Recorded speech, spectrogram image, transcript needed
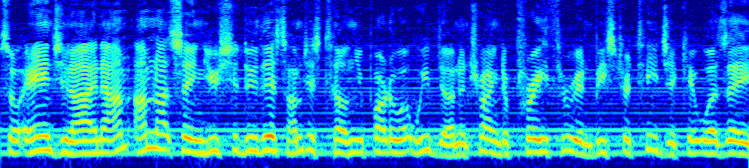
So, Angie and I, now I'm, I'm, not saying you should do this, I'm just telling you part of what we've done and trying to pray through and be strategic. It was a,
